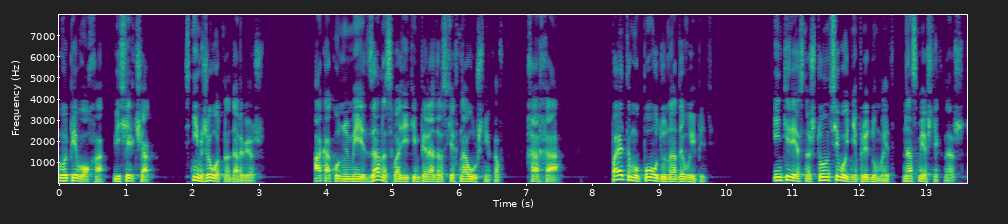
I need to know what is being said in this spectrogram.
выпивоха, весельчак. С ним живот надорвешь. А как он умеет за нос водить императорских наушников – ха-ха. По этому поводу надо выпить. Интересно, что он сегодня придумает, насмешник наш?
